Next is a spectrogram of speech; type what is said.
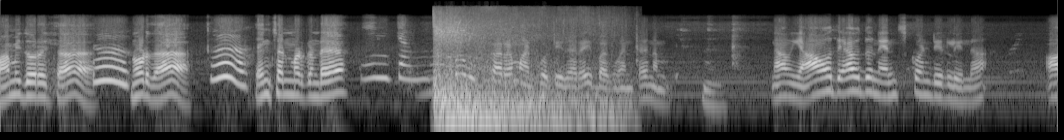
ಮಾಮಿ ದೋರೈತಾ ನೋಡ್ದಾ? ಹೆಂಗ್ ಚಂದ ಮಾಡ್ಕೊಂಡೆ? ತುಂಬ ಉಪಕಾರ ಮಾಡ್ಕೊಟ್ಟಿದ್ದಾರೆ ಈ ಭಗವಂತ ನಮಗೆ. ನಾವು ಯಾವ್ದ್ಯಾವ್ದು ನೆನೆಸ್ಕೊಂಡಿರಲಿಲ್ಲ. ಆ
